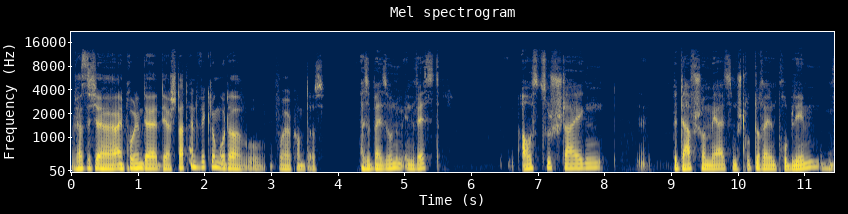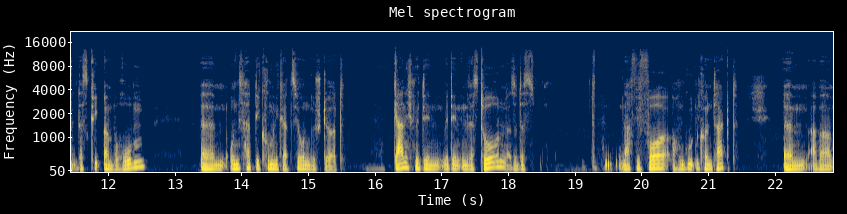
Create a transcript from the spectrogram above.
Weiß ich, äh, ein Problem der, der Stadtentwicklung oder wo, woher kommt das? Also bei so einem Invest auszusteigen bedarf schon mehr als einem strukturellen Problem. Mhm. Das kriegt man behoben. Ähm, uns hat die Kommunikation gestört. Gar nicht mit den, mit den Investoren, also das nach wie vor auch einen guten Kontakt. Ähm, aber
